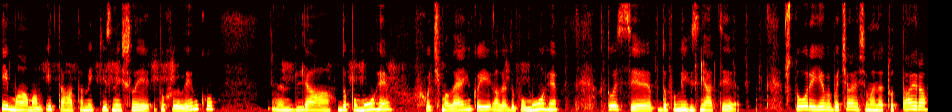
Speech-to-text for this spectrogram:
і мамам, і татам, які знайшли ту хвилинку для допомоги, хоч маленької, але допомоги. Хтось допоміг зняти штори. Я вибачаюся, у мене тут тайра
